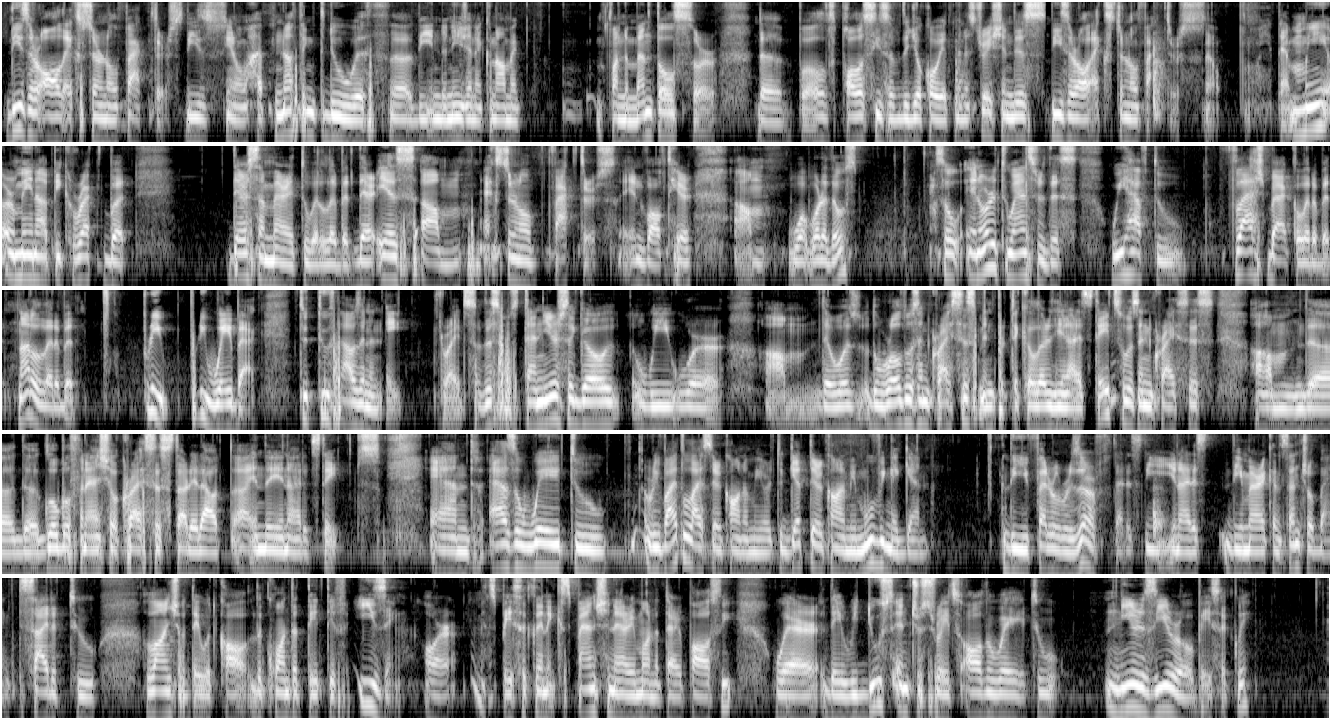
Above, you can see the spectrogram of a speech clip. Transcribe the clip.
these are all external factors. These you know have nothing to do with uh, the Indonesian economic fundamentals or the policies of the Jokowi administration. This these are all external factors. Now, that may or may not be correct, but there's some merit to it a little bit. There is um, external factors involved here. Um, what what are those? So, in order to answer this, we have to flash back a little bit, not a little bit, pretty pretty way back to 2008 right? So this was 10 years ago. We were, um, there was, the world was in crisis. In particular, the United States was in crisis. Um, the, the global financial crisis started out uh, in the United States. And as a way to revitalize their economy or to get their economy moving again, the Federal Reserve, that is the United, the American Central Bank, decided to launch what they would call the quantitative easing, or it's basically an expansionary monetary policy where they reduce interest rates all the way to near zero, basically,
